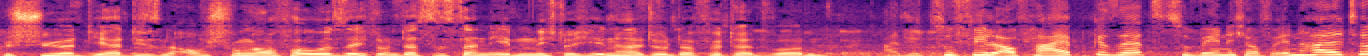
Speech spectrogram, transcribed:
geschürt, die hat diesen Aufschwung auch verursacht und das ist dann eben nicht durch Inhalte unterfüttert worden. Also zu viel auf Hype gesetzt, zu wenig auf Inhalte?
